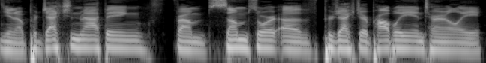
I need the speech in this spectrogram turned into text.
you know, projection mapping from some sort of projector, probably internally.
